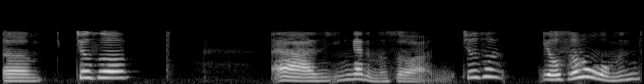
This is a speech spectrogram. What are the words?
嗯，就是说。啊，应该怎么说啊？就是说，有时候我们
